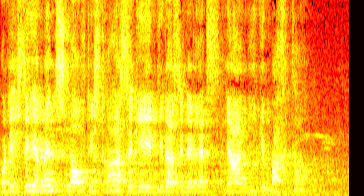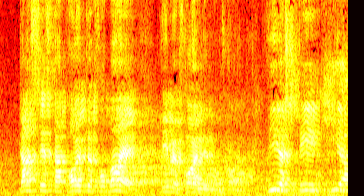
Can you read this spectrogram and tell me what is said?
Und ich sehe Menschen auf die Straße gehen, die das in den letzten Jahren nie gemacht haben. Das ist ab heute vorbei, liebe Freundinnen und Freunde. Wir stehen hier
